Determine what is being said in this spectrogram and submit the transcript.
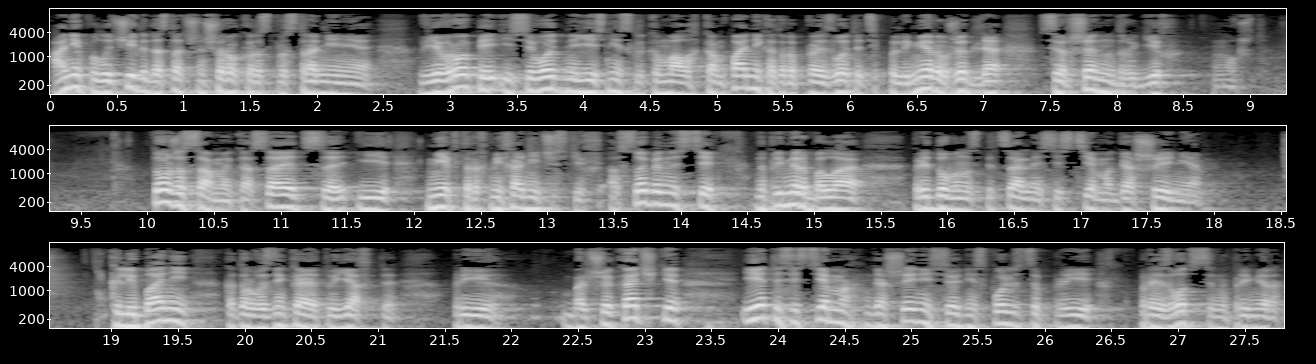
они получили достаточно широкое распространение в Европе. И сегодня есть несколько малых компаний, которые производят эти полимеры уже для совершенно других нужд. То же самое касается и некоторых механических особенностей. Например, была придумана специальная система гашения колебаний, которые возникают у яхты при большой качке. И эта система гашения сегодня используется при производстве, например,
